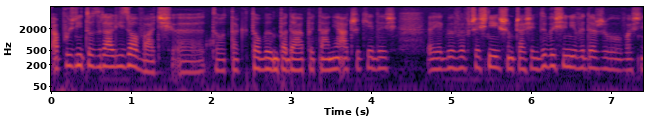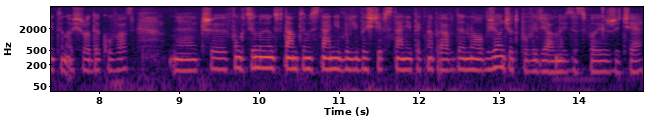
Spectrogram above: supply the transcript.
a później to zrealizować? To tak, to bym padała pytanie, a czy kiedyś jakby we wcześniejszym czasie, gdyby się nie wydarzyło właśnie ten ośrodek u was, E, czy funkcjonując w tamtym stanie bylibyście w stanie tak naprawdę no, wziąć odpowiedzialność za swoje życie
